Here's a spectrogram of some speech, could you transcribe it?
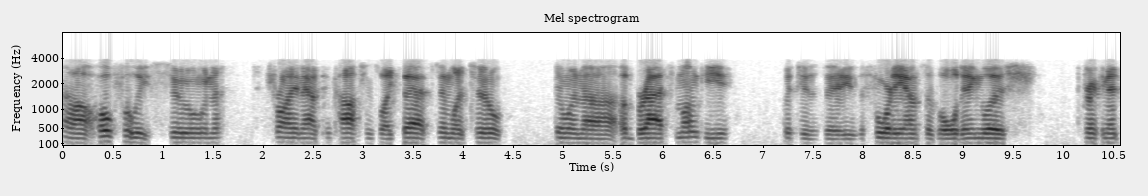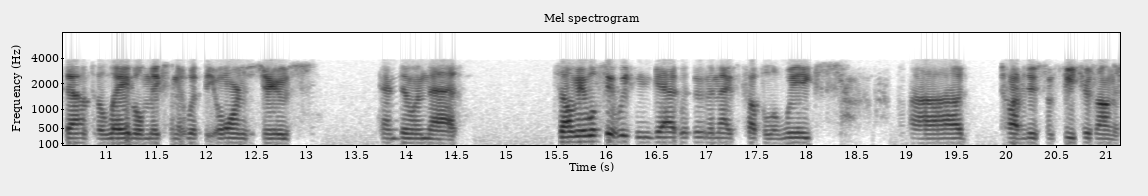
uh, hopefully soon trying out concoctions like that, similar to doing a, a brass monkey, which is the the 40 ounce of Old English, drinking it down to the label, mixing it with the orange juice, and doing that. So I mean, we'll see what we can get within the next couple of weeks. Uh, try to do some features on the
